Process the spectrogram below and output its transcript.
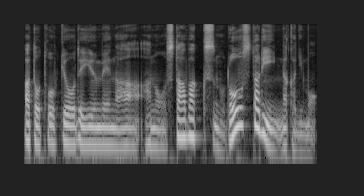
あと東京で有名なあのスターバックスのロースタリーの中にも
